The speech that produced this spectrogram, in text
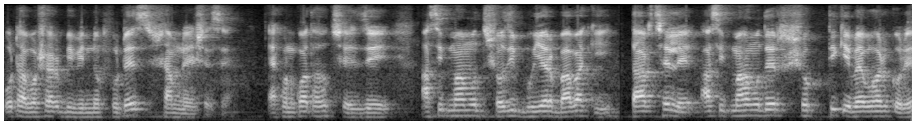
ওঠা বসার বিভিন্ন ফুটেজ সামনে এসেছে। এখন কথা হচ্ছে যে আসিফ মাহমুদ সজীব ভুইয়ার বাবা কি? তার ছেলে আসিফ মাহমুদের শক্তিকে ব্যবহার করে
